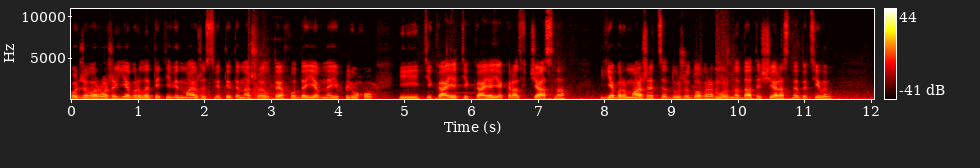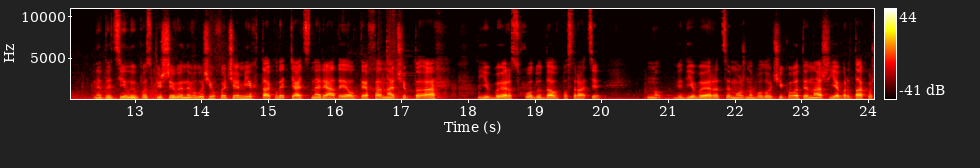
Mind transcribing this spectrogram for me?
отже, ворожий єбр летить і він має вже світити нашу ЛТХу, дає в неї плюху і тікає, тікає якраз вчасно. Єбр маже, це дуже добре. Можна дати ще раз, не доцілив. Не доцілив, поспішив і не влучив, хоча міг так летять снаряди, ЛТХ начебто. А, ЄБР сходу дав по сраці. Ну, від ЄБР це можна було очікувати. Наш ЄБР також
